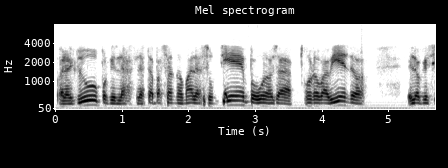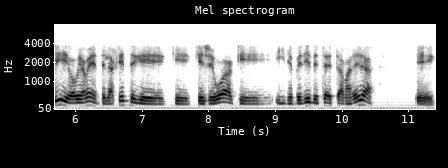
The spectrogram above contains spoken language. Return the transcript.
Para el club, porque la, la está pasando mal hace un tiempo, uno ya uno va viendo lo que sí, obviamente, la gente que, que, que llevó a que Independiente esté de esta manera, eh,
